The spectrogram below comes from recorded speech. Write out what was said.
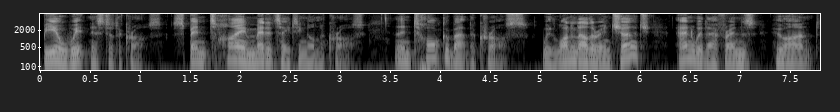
Be a witness to the cross. Spend time meditating on the cross and then talk about the cross with one another in church and with our friends who aren't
